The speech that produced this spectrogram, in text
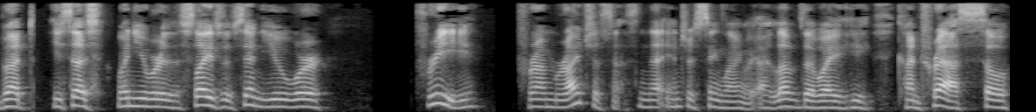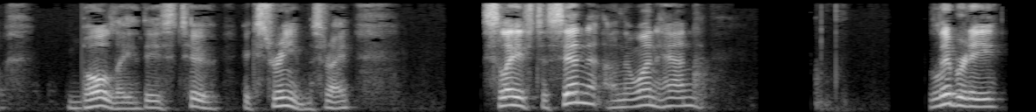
But he says, when you were the slaves of sin, you were free from righteousness. Isn't that interesting language? I love the way he contrasts so boldly these two extremes, right? Slaves to sin on the one hand, liberty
